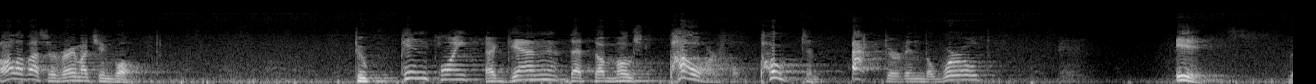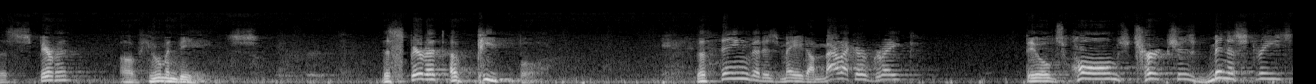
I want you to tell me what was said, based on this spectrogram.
all of us are very much involved to pinpoint again that the most powerful, potent factor in the world is the spirit of human beings the spirit of people. The thing that has made America great, builds homes, churches, ministries.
